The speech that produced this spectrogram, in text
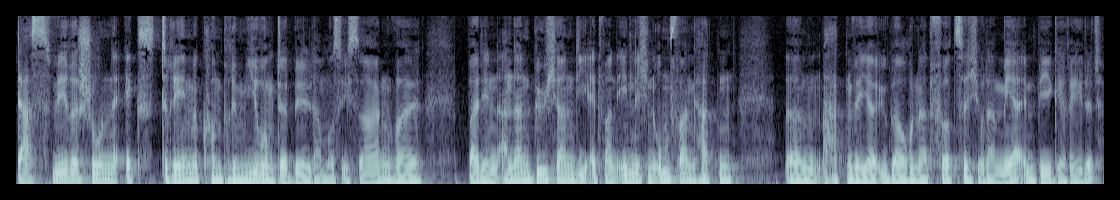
das wäre schon eine extreme Komprimierung der Bilder, muss ich sagen, weil bei den anderen Büchern, die etwa einen ähnlichen Umfang hatten, ähm, hatten wir ja über 140 oder mehr MB geredet.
